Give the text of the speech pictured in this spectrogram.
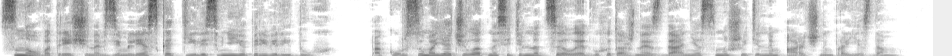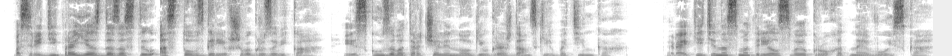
Снова трещина в земле, скатились в нее, перевели дух. По курсу маячило относительно целое двухэтажное здание с внушительным арочным проездом. Посреди проезда застыл остов сгоревшего грузовика. Из кузова торчали ноги в гражданских ботинках. Ракитин осмотрел свое крохотное войско.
